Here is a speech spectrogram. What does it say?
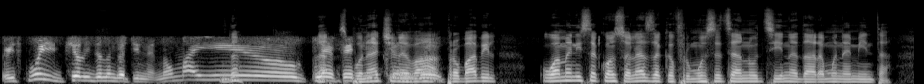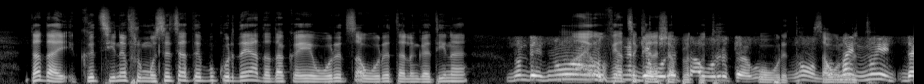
Îi spui celui de lângă tine, nu mai Da. uh, Da, plefeți spunea când, cineva, uh, probabil, oamenii se consolează că frumusețea nu ține, dar rămâne mintea. Da, da, cât ține frumusețea, te bucuri de ea, dar dacă e urât sau urâtă lângă tine, Nu, deci nu N-ai o spunem viață de chiar așa urât sau plăcută, urâtă. cu urât nu, sau un mai, urât. nu e, de,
